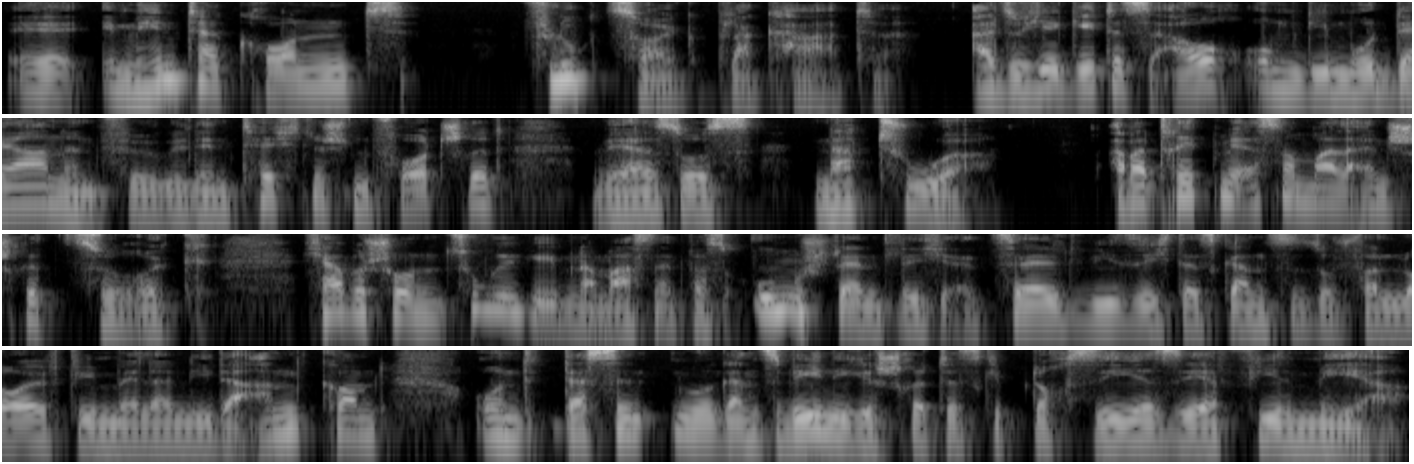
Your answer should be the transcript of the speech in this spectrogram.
äh, im Hintergrund Flugzeugplakate. Also hier geht es auch um die modernen Vögel, den technischen Fortschritt versus Natur. Aber treten wir erst noch mal einen Schritt zurück. Ich habe schon zugegebenermaßen etwas umständlich erzählt, wie sich das Ganze so verläuft, wie Melanie da ankommt. Und das sind nur ganz wenige Schritte. Es gibt noch sehr, sehr viel mehr.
